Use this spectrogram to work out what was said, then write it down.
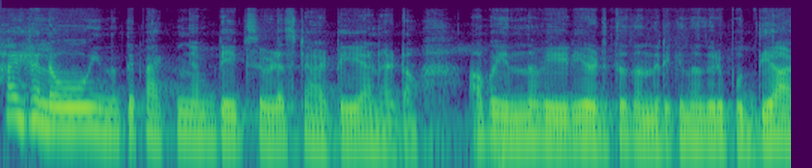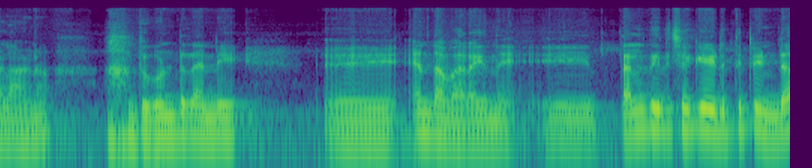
ഹായ് ഹലോ ഇന്നത്തെ പാക്കിംഗ് അപ്ഡേറ്റ്സ് ഇവിടെ സ്റ്റാർട്ട് ചെയ്യാണ് കേട്ടോ. അപ്പോൾ ഇന്ന് വീഡിയോ എടുത്ത് തന്നിരിക്കുന്നത് ഒരു പുതിയ ആളാണ്. അതുകൊണ്ട് തന്നെ എന്താ പറയുന്നത് തല തിരിച്ചൊക്കെ എടുത്തിട്ടുണ്ട്.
